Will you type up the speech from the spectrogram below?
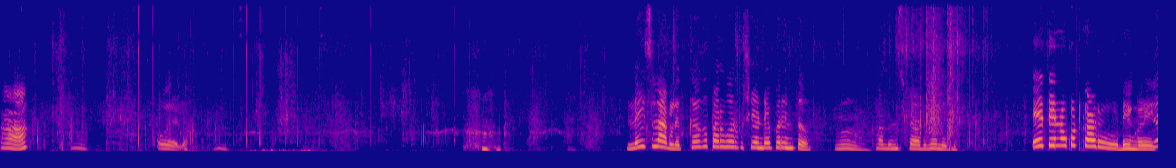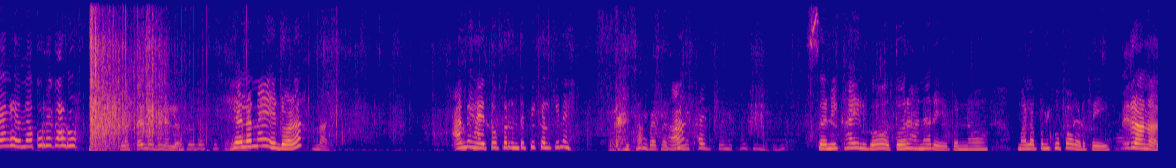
हा. लईच लागलेत का ग परवर शेंड्यापर्यंत? खालून स्टार्ट झाले ते. ए ते नकोट काढू ढेंगळे. नको रे काढू. निघलेलं. ह्याला नाही डोळा? नाही. आम्ही आहे तोपर्यंत पिकल की नाही? सांगता खाईल खाईल. सनी खाईल ग तो राहणार आहे पण मला पण खूप आवडते. मी राहणार.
